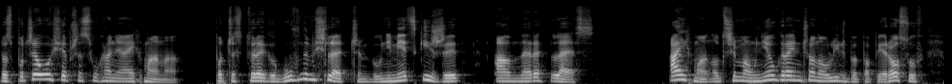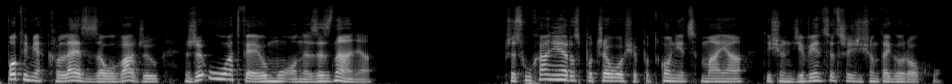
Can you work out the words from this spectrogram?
Rozpoczęło się przesłuchanie Eichmana, podczas którego głównym śledczym był niemiecki Żyd Auner Less. Eichmann otrzymał nieograniczoną liczbę papierosów po tym, jak Less zauważył, że ułatwiają mu one zeznania. Przesłuchanie rozpoczęło się pod koniec maja 1960 roku.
